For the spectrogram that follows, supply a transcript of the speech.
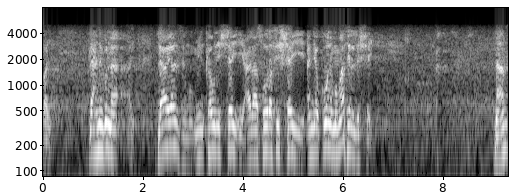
طيب. إحنا قلنا لا يلزم من كون الشيء على صورة الشيء أن يكون مماثلا للشيء. نعم.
